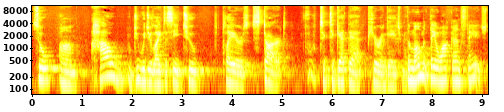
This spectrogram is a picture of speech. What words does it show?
So, um, how do, would you like to see two players start f- to, to get that pure engagement? The moment they walk on stage,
